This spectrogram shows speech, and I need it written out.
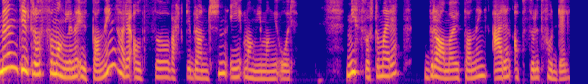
Men til tross for manglende utdanning har jeg altså vært i bransjen i mange, mange år. Misforstå meg rett, dramautdanning er en absolutt fordel.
